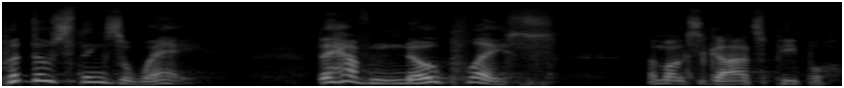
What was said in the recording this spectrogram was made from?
Put those things away, they have no place amongst God's people.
